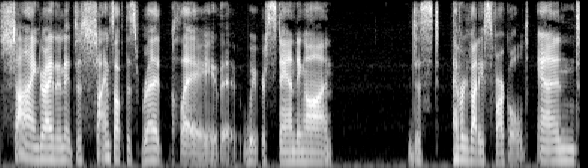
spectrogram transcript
shined, right? And it just shines off this red clay that we were standing on just everybody sparkled. And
